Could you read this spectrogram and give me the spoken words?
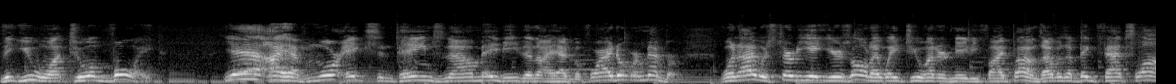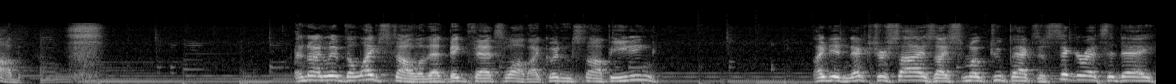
that you want to avoid. Yeah, I have more aches and pains now, maybe, than I had before. I don't remember. When I was 38 years old, I weighed 285 pounds. I was a big fat slob. And I lived the lifestyle of that big fat slob. I couldn't stop eating. I didn't exercise. I smoked two packs of cigarettes a day.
